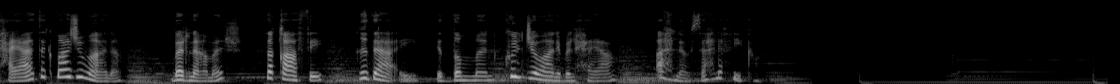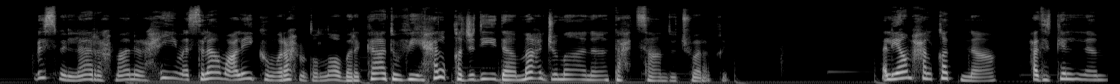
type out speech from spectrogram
حياتك مع جمانة. برنامج ثقافي غذائي يتضمن كل جوانب الحياة. أهلا وسهلا فيكم. بسم الله الرحمن الرحيم. السلام عليكم ورحمة الله وبركاته في حلقة جديدة مع جمانة تحت ساندويتش ورقي. اليوم حلقتنا حتتكلم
